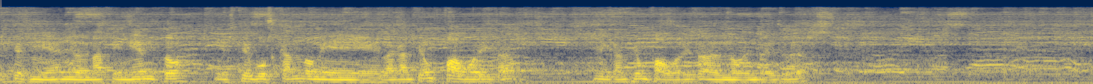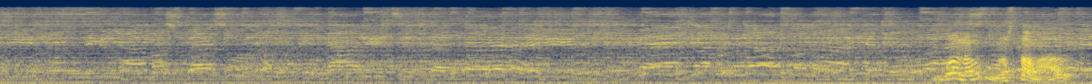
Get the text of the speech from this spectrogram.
Sabéis que es mi año de nacimiento y estoy buscando mi, la canción favorita, mi canción favorita del 93. Bueno, no está mal.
